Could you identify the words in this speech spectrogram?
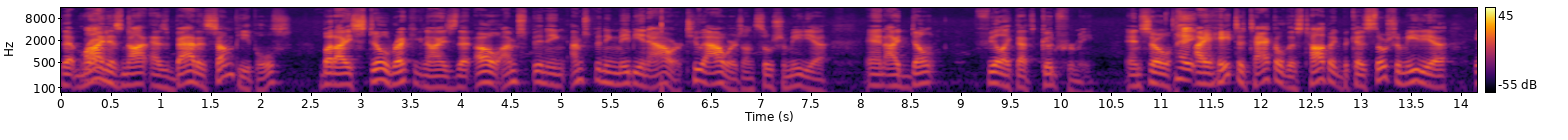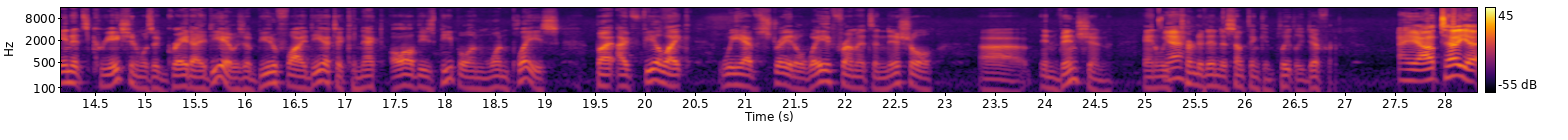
that mine Right. is not as bad as some people's. But I still recognize that oh I'm spending I'm spending maybe an hour, two hours on social media, and I don't feel like that's good for me. And so Hey. I hate to tackle this topic because social media in its creation was a great idea. It was a beautiful idea to connect all of these people in one place. But I feel like we have strayed away from its initial uh, invention and we've Yeah. turned it into something completely different. Hey, I'll tell you,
